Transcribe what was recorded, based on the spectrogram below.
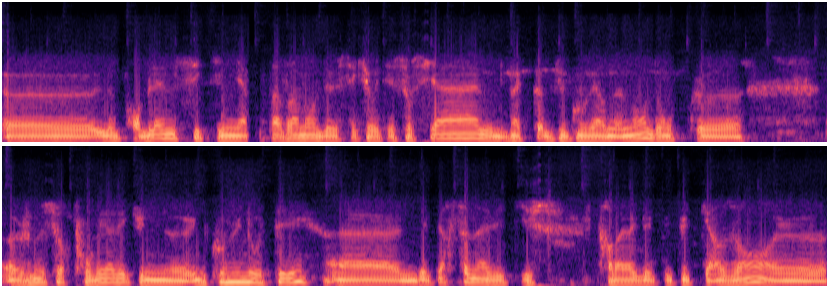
Euh, le problème c'est qu'il n'y a pas vraiment de sécurité sociale ou de backup du gouvernement, donc euh, je me suis retrouvé avec une, une communauté, euh, des personnes avec qui je travaille depuis plus de 15 ans, euh,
